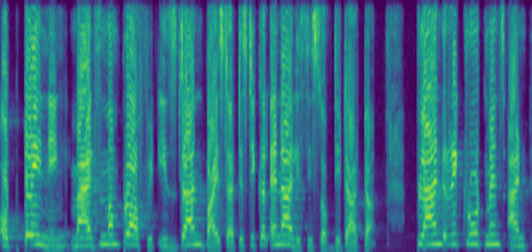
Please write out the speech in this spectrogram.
obtaining maximum profit is done by statistical analysis of the data. Planned recruitments and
